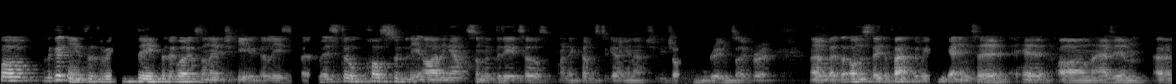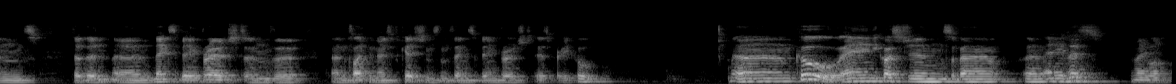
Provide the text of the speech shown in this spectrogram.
Well, the good news is we can see that it works on HQ at least, but we're still possibly ironing out some of the details when it comes to going and actually joining rooms over it. Um, but the, honestly, the fact that we can get into here on Adium and that the uh, next are being bridged and the and typing notifications and things are being bridged is pretty cool. Um, cool. Any questions about um, any of this from anyone?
